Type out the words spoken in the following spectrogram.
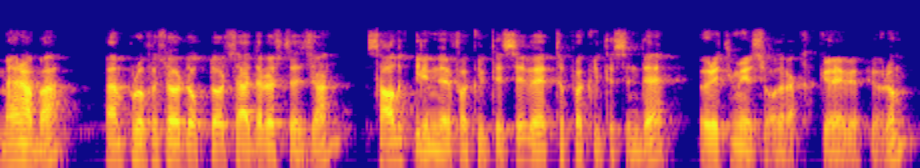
Merhaba, ben Profesör Doktor Serdar Öztezcan, Sağlık Bilimleri Fakültesi ve Tıp Fakültesi'nde öğretim üyesi olarak görev yapıyorum.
